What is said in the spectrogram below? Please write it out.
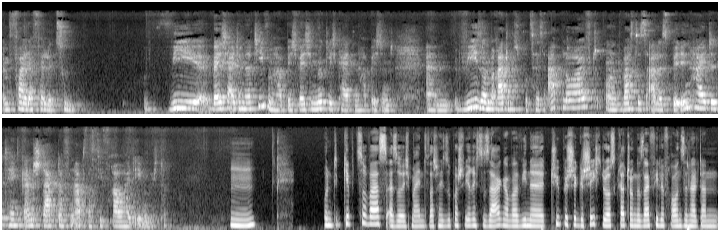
im Fall der Fälle zu? Wie, welche Alternativen habe ich? Welche Möglichkeiten habe ich? Und ähm, wie so ein Beratungsprozess abläuft und was das alles beinhaltet, hängt ganz stark davon ab, was die Frau halt eben möchte. Mhm. Und gibt sowas, also ich meine, wahrscheinlich super schwierig zu sagen, aber wie eine typische Geschichte, du hast gerade schon gesagt, viele Frauen sind halt dann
